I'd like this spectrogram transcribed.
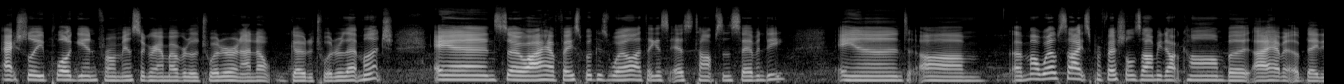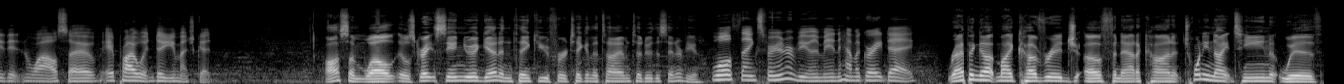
actually plug in from Instagram over to Twitter, and I don't go to Twitter that much. And so I have Facebook as well. I think it's S Thompson seventy, and um, uh, my website's professionalzombie.com, but I haven't updated it in a while, so it probably wouldn't do you much good. Awesome. Well, it was great seeing you again, and thank you for taking the time to do this interview. Well, thanks for interviewing me, and have a great day. Wrapping up my coverage of Fanaticon 2019 with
